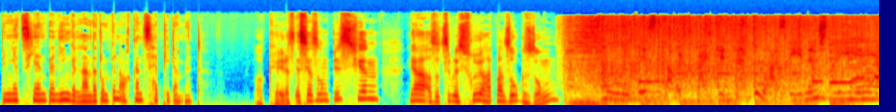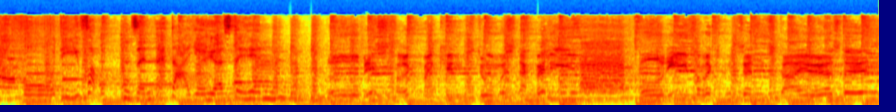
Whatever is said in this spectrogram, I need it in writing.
bin jetzt hier in Berlin gelandet und bin auch ganz happy damit. Okay, das ist ja so ein bisschen, ja, also zumindest früher hat man so gesungen. Du bist verrückt, mein Kind, du hast ihnen Spleen. Wo die Verrückten sind, da gehörst du hin. Du bist verrückt, mein Kind, du musst nach Berlin. Wo die Verrückten sind, da gehörst du hin.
